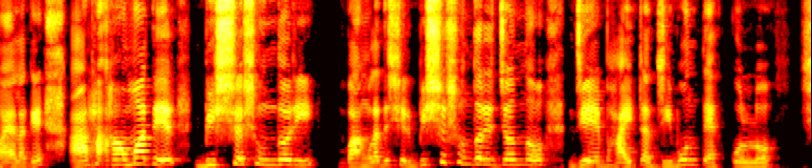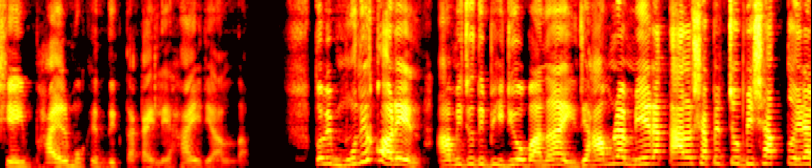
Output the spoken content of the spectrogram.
মায়া লাগে। আর আমাদের বিশ্ব সুন্দরী, বাংলাদেশের বিশ্ব সুন্দরীর জন্য যে ভাইটা জীবন ত্যাগ করল, সেই ভাইয়ের মুখের দিক তাকাইলে হাই রে আল্লাহ। তাহলে মনে করেন, আমি যদি ভিডিও বানাই যে আমরা মেয়েরা কাল সাপের চো বিষাক্ত, এরা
